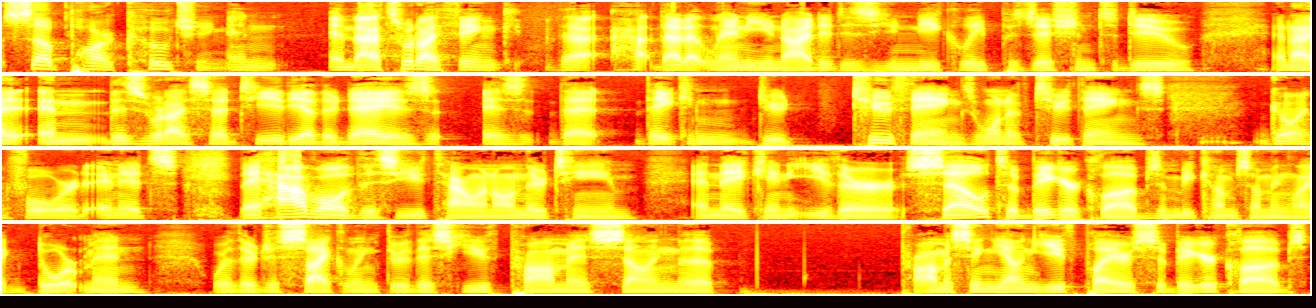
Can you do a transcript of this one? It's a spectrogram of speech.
subpar coaching. And and that's what I think that that Atlanta United is uniquely positioned to do. And I and this is what I said to you the other day is is that they can do two things, one of two things going forward, and it's they have all this youth talent on their team, and they can either sell to bigger clubs and become something like Dortmund, where they're just cycling through this youth promise, selling the promising young youth players to bigger clubs,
